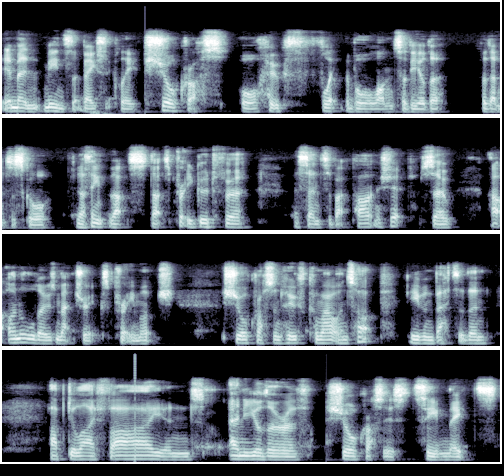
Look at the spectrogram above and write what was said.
It meant, means that basically Shawcross or Huth flick the ball onto the other for them to score. And I think that's that's pretty good for a centre back partnership. So on all those metrics, pretty much, Shawcross and Huth come out on top, even better than Abdoulaye Faye and any other of Shawcross's teammates.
